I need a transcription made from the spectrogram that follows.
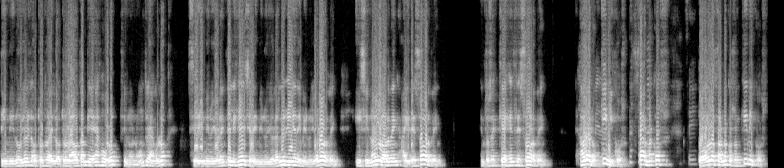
disminuyo el otro, el otro lado también, a juro, si no, no un triángulo. Si disminuyó la inteligencia, disminuyó la energía, disminuyó el orden. Y si no hay orden, hay desorden. Entonces, ¿qué es el desorden? Ah, bueno, químicos, fármacos. Todos los fármacos son químicos.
